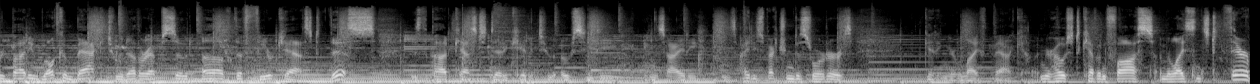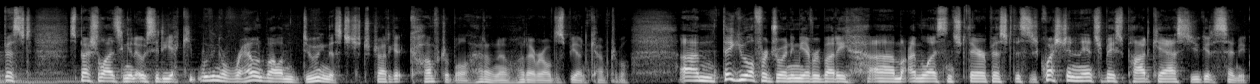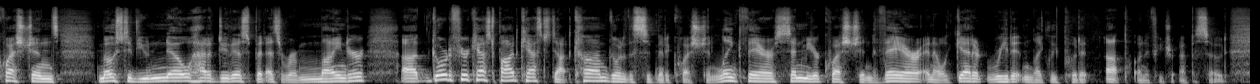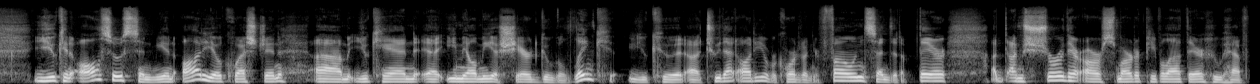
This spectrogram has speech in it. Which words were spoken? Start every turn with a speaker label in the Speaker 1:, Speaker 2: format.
Speaker 1: everybody. Welcome back to another episode of the Fearcast. This is the podcast dedicated to OCD, anxiety, anxiety spectrum disorders, getting your life back. I'm your host, Kevin Foss. I'm a licensed therapist specializing in OCD. I keep moving around while I'm doing this to try to get comfortable. I don't know, whatever, I'll just be uncomfortable. Um, thank you all for joining me, everybody. Um, I'm a licensed therapist. This is a question and answer based podcast. You get to send me questions. Most of you know how to do this, but as a reminder, uh, go to fearcastpodcast.com, go to the submit a question link there, send me your question there, and I will get it, read it, and likely put it up on a future episode. You can also send me an audio question. Um, you can uh, email me a shared Google link. You could uh, to that audio, record it on your phone, send it up there. I'm sure there are smarter people out there who have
